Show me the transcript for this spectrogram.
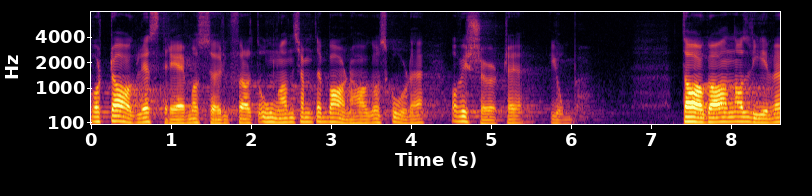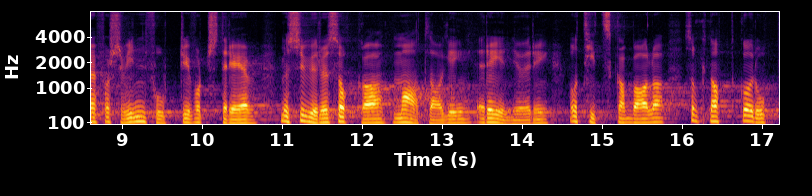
vårt daglige strev med å sørge for at ungene kommer til barnehage og skole, og vi sjøl til jobb. Dagene av livet forsvinner fort i vårt strev med sure sokker, matlaging, rengjøring og tidskabaler som knapt går opp,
